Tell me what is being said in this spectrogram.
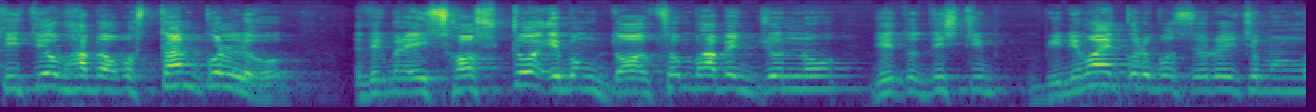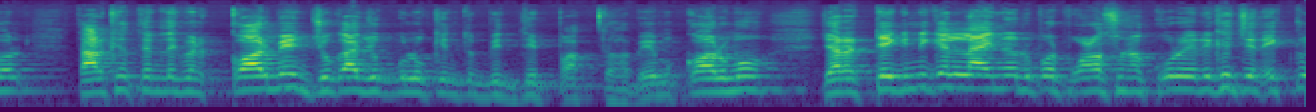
তৃতীয়ভাবে অবস্থান করলেও দেখবেন এই ষষ্ঠ এবং দশম ভাবের জন্য যেহেতু দৃষ্টি বিনিময় করে বসে রয়েছে মঙ্গল, তার ক্ষেত্রে দেখবেন কর্মের যোগাযোগগুলো কিন্তু বৃদ্ধি প্রাপ্ত হবে এবং কর্ম যারা টেকনিক্যাল লাইনের উপর পড়াশোনা করে রেখেছেন, একটু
